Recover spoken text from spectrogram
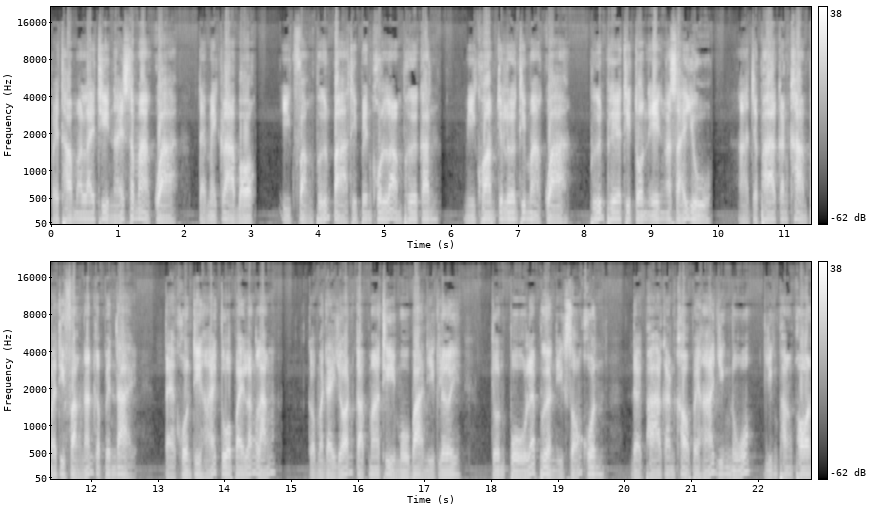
ไปทำอะไรที่ไหนซะมากกว่า แต่ไม่กล้าบอก อีกฝั่งผืนป่าที่เป็นคนละอำเภอกัน มีความเจริญที่มากกว่า พื้นเพที่ตนเองอาศัยอยู่ อาจจะพากันข้ามไปที่ฝั่งนั้นก็เป็นได้ แต่คนที่หายตัวไปหลังๆ ก็ไม่ได้ย้อนกลับมาที่หมู่บ้านอีกเลย จนปู่และเพื่อนอีกสองคน ได้พากันเข้าไปหายิงหนูยิงพังพร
